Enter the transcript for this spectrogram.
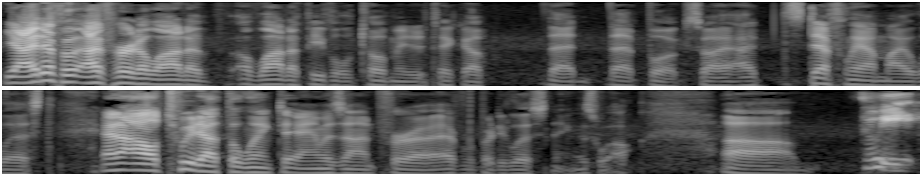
Yeah, I definitely I've heard a lot of a lot of people have told me to pick up that that book, so I, I, it's definitely on my list. And I'll tweet out the link to Amazon for uh, everybody listening as well. Um, Sweet.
